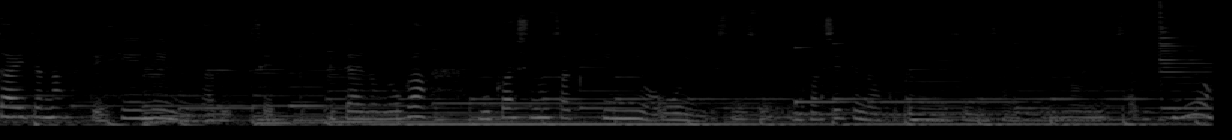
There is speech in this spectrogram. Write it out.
体じゃなくて平面になるセットみたいなのが昔の作品には多いんですね。それ昔っていうのはとても20年30年前の作品には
